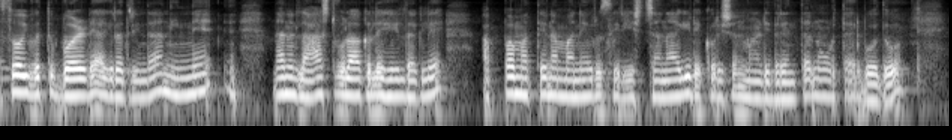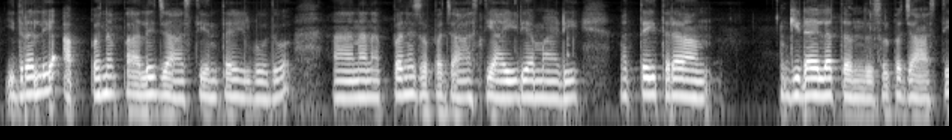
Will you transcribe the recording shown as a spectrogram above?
ಸೊ, ಇವತ್ತು ಬರ್ಡೇ ಆಗಿರೋದ್ರಿಂದ ನಿನ್ನೆ ನಾನು ಲಾಸ್ಟ್ ವ್ಲಾಗಲ್ಲೇ ಹೇಳಿದಾಗಲೇ ಅಪ್ಪ ಮತ್ತು ನಮ್ಮ ಮನೆಯವರು ಸೇರಿ ಎಷ್ಟು ಚೆನ್ನಾಗಿ ಡೆಕೋರೇಷನ್ ಮಾಡಿದ್ದಾರೆ ಅಂತ ನೋಡ್ತಾ ಇರ್ಬೋದು. ಇದರಲ್ಲಿ ಅಪ್ಪನ ಪಾಲೇ ಜಾಸ್ತಿ ಅಂತ ಹೇಳ್ಬೋದು. ನನ್ನ ಅಪ್ಪನೇ ಸ್ವಲ್ಪ ಜಾಸ್ತಿ ಐಡಿಯಾ ಮಾಡಿ, ಮತ್ತು ಈ ಥರ ಗಿಡ ಎಲ್ಲ ತಂದು ಸ್ವಲ್ಪ ಜಾಸ್ತಿ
